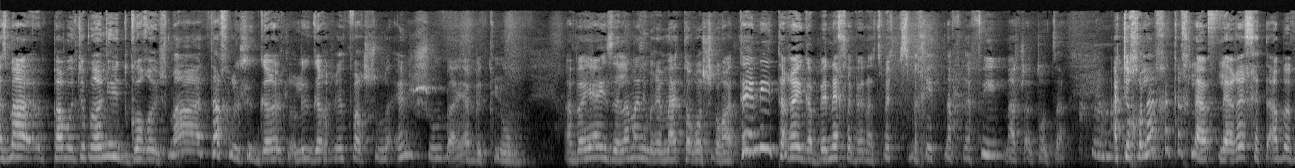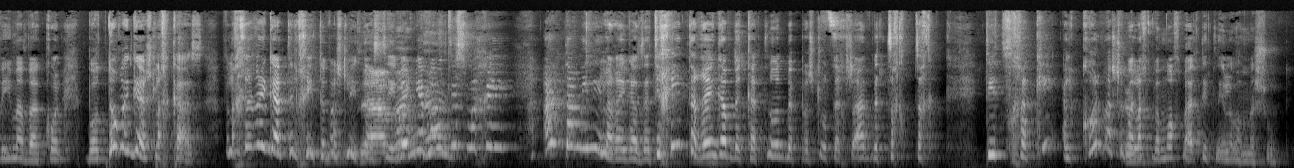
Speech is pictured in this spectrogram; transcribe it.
אז מה, פעם הייתי אומר, אני אתגורש, מה תכלס להתגרש, לא להתגרש, אין כבר שום, אין שום בעיה בכלום. הבעיה היא זה למה אני מרימה את הראש ואומרת, תן לי את הרגע בינך לבין עצמך, תשמחי, תנפנפי, מה שאת רוצה. את יכולה אחר כך לארח את אבא ואימא והכל, באותו רגע יש לך כעס, אבל אחרי רגע תלכי, תבשלי, תעשי, והם יבואו, כן. תשמחי. אל תאמיני לרגע הזה, תחי את הרגע בקטנות, בפשטות, איך שאת, ותצחקי על כל מה שבא לך במוח ואל תתני לו ממשות.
